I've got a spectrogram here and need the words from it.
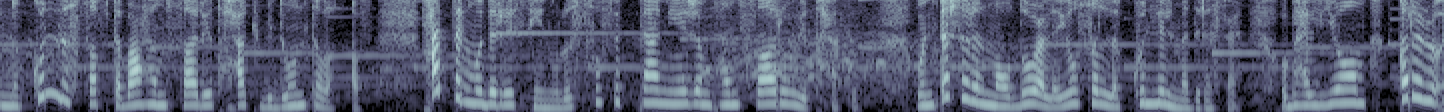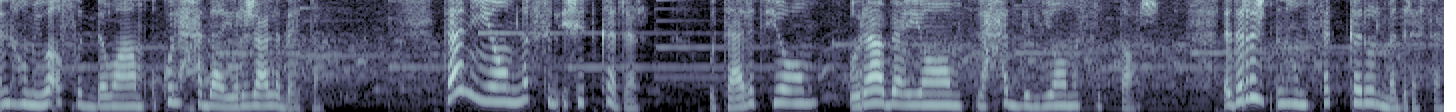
إنه كل الصف تبعهم صار يضحك بدون توقف. حتى المدرسين والصفوف الثانية جنبهم صاروا يضحكوا. وانتشر الموضوع ليوصل لكل المدرسة. وبهاليوم قرروا إنهم يوقفوا الدوام وكل حدا يرجع لبيته. تاني يوم نفس الإشي تكرر. وثالث يوم ورابع يوم لحد اليوم الستاش. 16 لدرجة أنهم سكروا المدرسة.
